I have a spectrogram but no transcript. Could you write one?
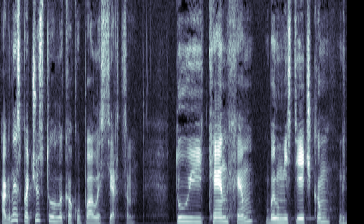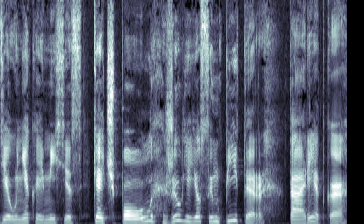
Агнес почувствовала, как упало сердцем. Туи Кенхэм был местечком, где у некой миссис Кэтчпоул жил ее сын Питер. Та редко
